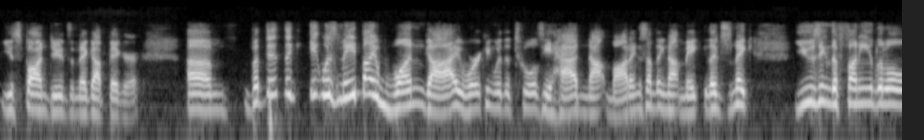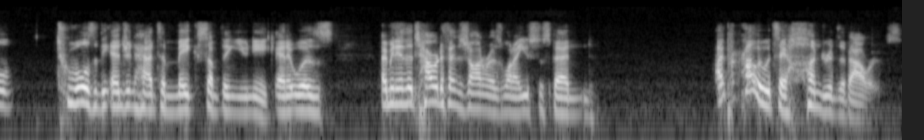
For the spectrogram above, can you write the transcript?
you spawn dudes and they got bigger. Um, but th- like it was made by one guy working with the tools he had, not modding something, not make like just make using the funny little tools that the engine had to make something unique. And it was, I mean, in the tower defense genre is when I used to spend, I probably would say hundreds of hours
